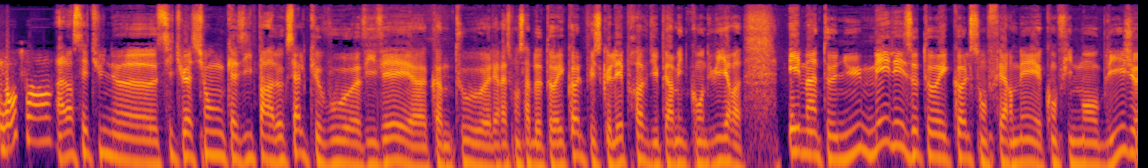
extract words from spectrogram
Bonsoir. Alors c'est une euh, situation quasi paradoxale que vous euh, vivez euh, comme tous les responsables d'auto-école puisque l'épreuve du permis de conduire est maintenue mais les auto-écoles sont fermées, confinement oblige.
